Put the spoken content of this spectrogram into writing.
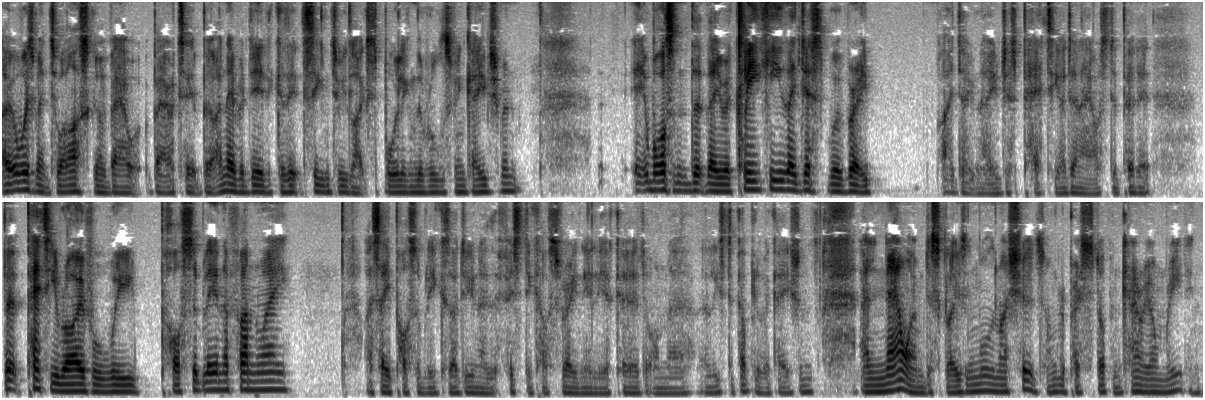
I always meant to ask them about about it, but I never did because it seemed to be like spoiling the rules of engagement. It wasn't that they were cliquey; they just were very, I don't know, just petty. I don't know how else to put it, but petty rivalry, possibly in a fun way. I say possibly because I do know that fisticuffs very nearly occurred on uh, at least a couple of occasions, and now I'm disclosing more than I should, so I'm going to press stop and carry on reading.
